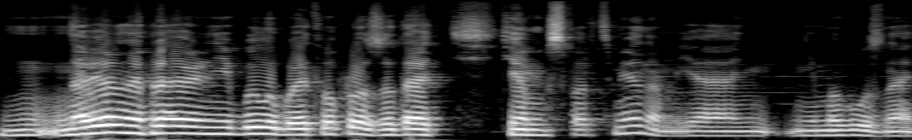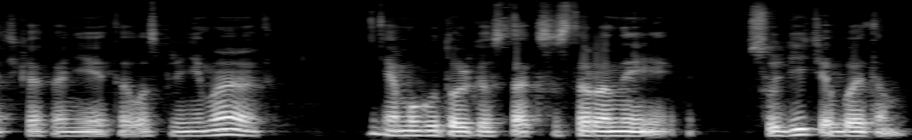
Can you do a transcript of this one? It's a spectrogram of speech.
Наверное, правильнее было бы этот вопрос задать тем спортсменам. Я не могу знать, как они это воспринимают. Я могу только так со стороны судить об этом.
